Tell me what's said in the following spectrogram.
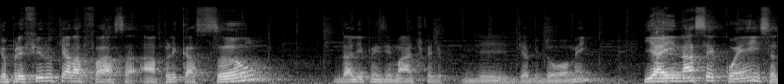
Eu prefiro que ela faça a aplicação da lipoenzimática de, de, de abdômen e aí, na sequência,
